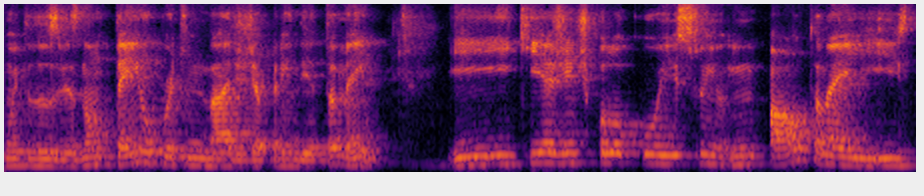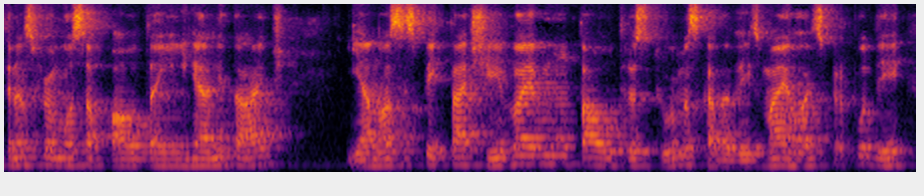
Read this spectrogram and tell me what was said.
muitas das vezes não tem oportunidade de aprender também, e que a gente colocou isso em, em pauta, né, e, e, transformou essa pauta em realidade, e a nossa expectativa é montar outras turmas cada vez maiores para poder,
